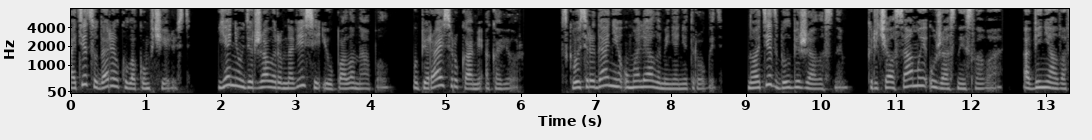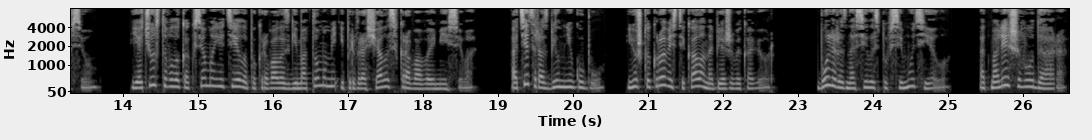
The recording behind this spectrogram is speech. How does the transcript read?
Отец ударил кулаком в челюсть. Я не удержала равновесия и упала на пол, упираясь руками о ковер. Сквозь рыдание умоляла меня не трогать. Но отец был безжалостным, кричал самые ужасные слова, обвинял во всем. Я чувствовала, как все мое тело покрывалось гематомами и превращалось в кровавое месиво. Отец разбил мне губу, юшка крови стекала на бежевый ковер. Боль разносилась по всему телу. От малейшего удара,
